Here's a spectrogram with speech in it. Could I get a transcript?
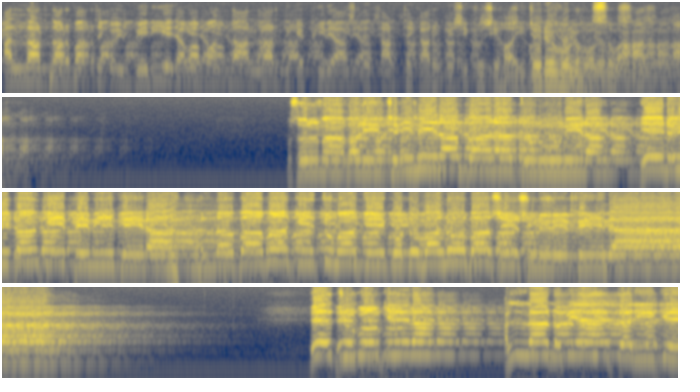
আল্লাহর দরবার থেকে ওই বেরিয়ে যাওয়া বান্দা আল্লাহর দিকে ফিরে আসলে তার থেকে আরও বেশি খুশি হয়। জোরে বলুন সুবহানাল্লাহ। মুসলমান মেয়েরা বারা তরুণেরা এর বিপাকে প্রেমিকেরা আল্লাহ বাবাকে তোমাকে কত ভালোবাসে শুনে রেখে দেন এ যুবকেরা আল্লাহ নবী এক তারিখে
